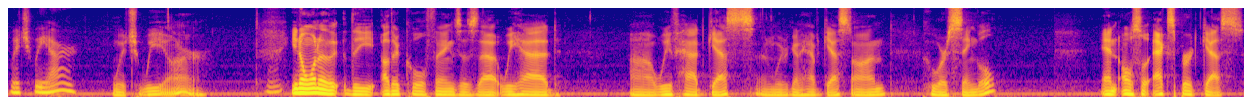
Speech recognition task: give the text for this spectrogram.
which we are. which we are. Yeah. You know, one of the, the other cool things is that we had, uh, we've had guests, and we're going to have guests on who are single, and also expert guests.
